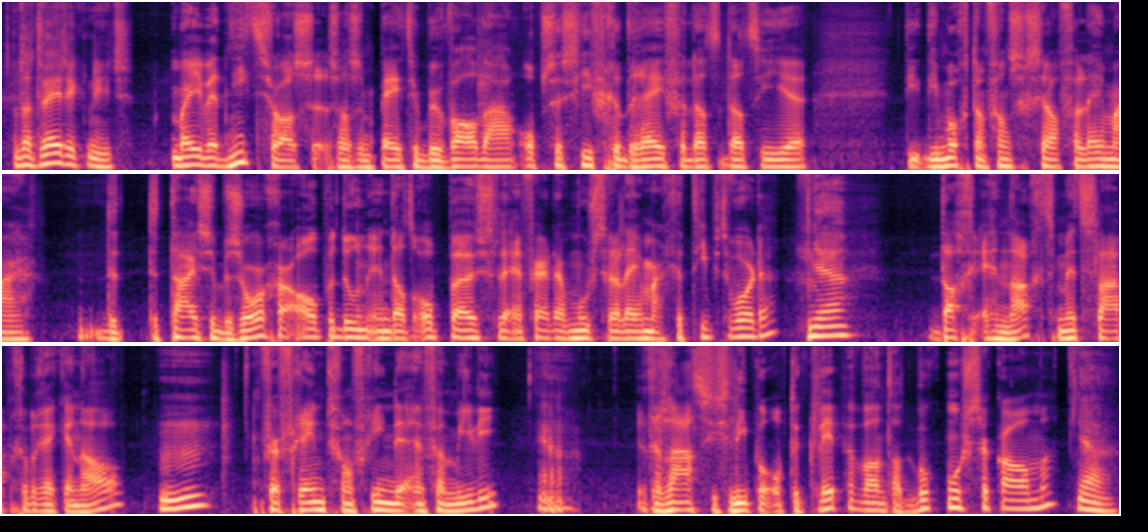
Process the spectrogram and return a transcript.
Want dat weet ik niet. Maar je bent niet zoals, zoals een Peter Buwalda obsessief gedreven. Dat, dat hij, eh, die, die mocht dan van zichzelf alleen maar de, de Thaise bezorger open doen en dat oppeuzelen. En verder moest er alleen maar getypt worden. Ja. Dag en nacht met slaapgebrek en al. Mhm. Vervreemd van vrienden en familie. Ja. relaties liepen op de klippen, want dat boek moest er komen. Ja.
